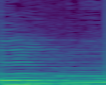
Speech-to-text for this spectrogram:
Música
